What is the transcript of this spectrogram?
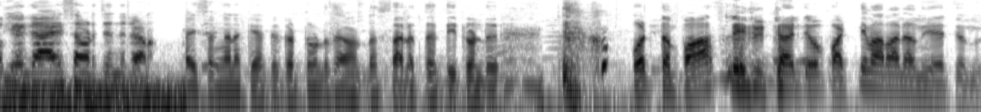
ഓക്കെ ഗായ്സ് അവിടെ ചെന്നിട്ട് വേണം ഗായ്സ് അങ്ങനെ കേക്ക് കെട്ടുകൊണ്ട് സ്ഥലത്ത് എത്തിയിട്ടുണ്ട്. ഒറ്റ പാസിലേറ്റ് ഇട്ടാൽ പട്ടി മാറാനാന്ന് വിചാരിച്ചെന്ന്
